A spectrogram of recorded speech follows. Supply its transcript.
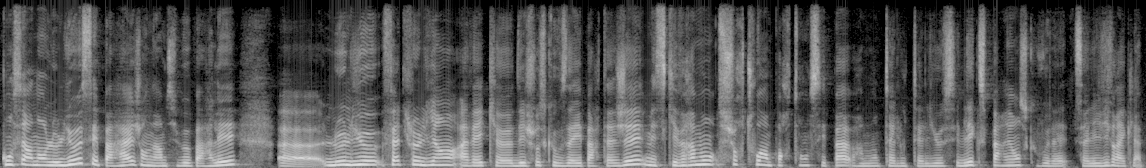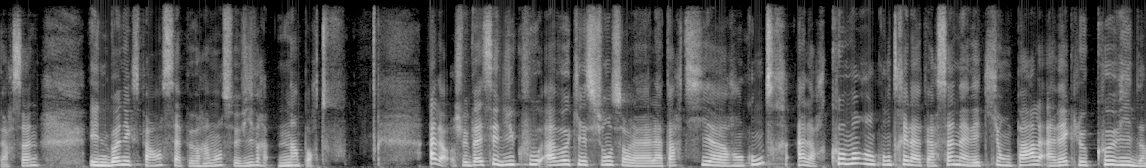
Concernant le lieu, c'est pareil, j'en ai un petit peu parlé. Euh, le lieu, faites le lien avec euh, des choses que vous avez partagées, mais ce qui est vraiment surtout important, c'est pas vraiment tel ou tel lieu, c'est l'expérience que vous allez vivre avec la personne. Et une bonne expérience, ça peut vraiment se vivre n'importe où. Alors, je vais passer du coup à vos questions sur la, partie euh, rencontre. Alors, comment rencontrer la personne avec qui on parle avec le Covid?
